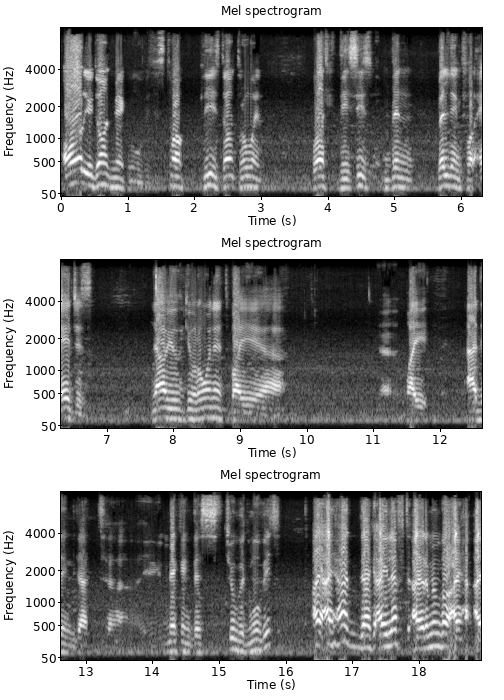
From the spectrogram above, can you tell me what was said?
or you don't make movies. Stop, please don't ruin what DC's been building for ages. Now you, you ruin it by uh, uh, by adding that uh, making this stupid movies. I, I had like I left. I remember I I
